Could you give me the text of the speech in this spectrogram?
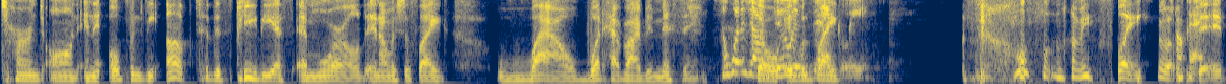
turned on and it opened me up to this BDSM world. And I was just like, wow, what have I been missing? So what did y'all So do was like- exactly? So let me explain what Okay. we did.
